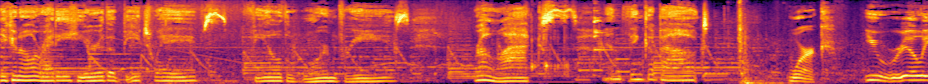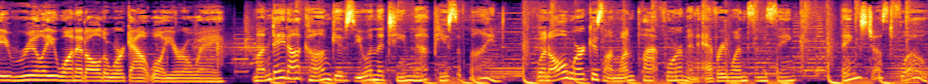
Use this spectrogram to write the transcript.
You can already hear the beach waves, feel the warm breeze, relax, and think about work. You really, really want it all to work out while you're away. Monday.com gives you and the team that peace of mind. When all work is on one platform and everyone's in sync, things just flow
